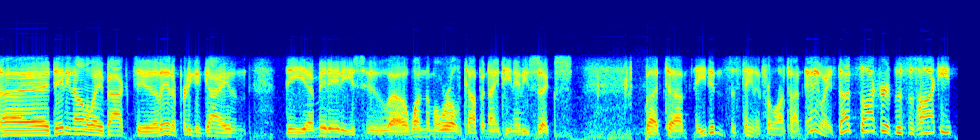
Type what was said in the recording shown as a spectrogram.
uh, dating all the way back to they had a pretty good guy in the uh, mid '80s who uh, won them a World Cup in 1986, but uh, he didn't sustain it for a long time. Anyways, that's soccer. This is hockey.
